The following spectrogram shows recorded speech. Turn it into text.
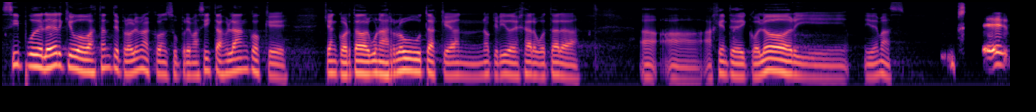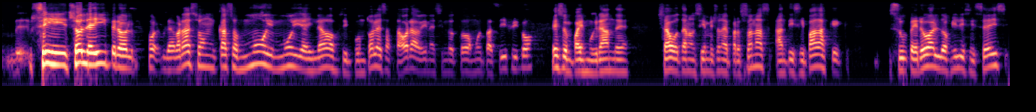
Sí pude leer que hubo bastante problemas con supremacistas blancos que, que han cortado algunas rutas, que han no querido dejar votar a, a- a- a gente de color y, y demás. Eh, sí, yo leí, pero la verdad son casos muy, muy aislados y puntuales. Hasta ahora viene siendo todo muy pacífico. Es un país muy grande. Ya votaron 100 millones de personas anticipadas que superó al 2016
